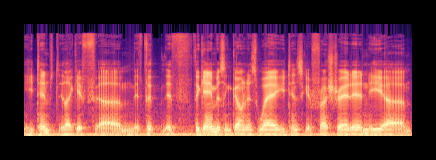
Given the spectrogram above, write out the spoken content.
he tends to like if um, if the if the game isn't going his way, he tends to get frustrated and he. um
